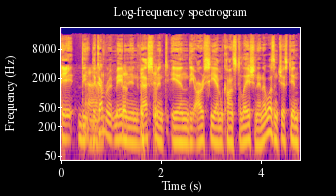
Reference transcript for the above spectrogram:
The, the um, government made so, an investment in the RCM constellation, and it wasn't just in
